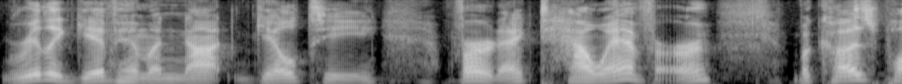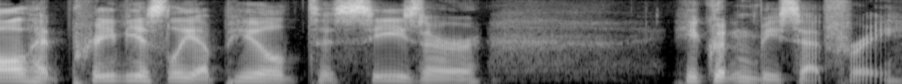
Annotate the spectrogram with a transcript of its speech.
really give him a not guilty verdict. However, because Paul had previously appealed to Caesar, he couldn't be set free.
